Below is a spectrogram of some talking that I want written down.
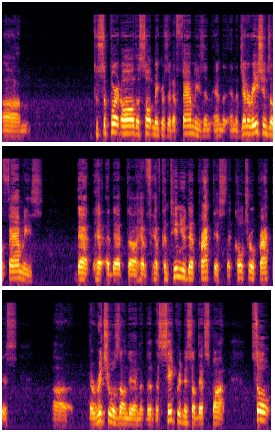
um, to support all the salt makers that have families and, and, the, and the generations of families that that uh, have have continued that practice, that cultural practice, uh, the rituals on there, and the, the, the sacredness of that spot. So,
